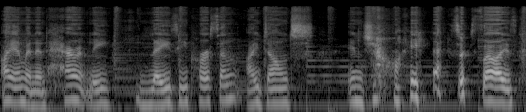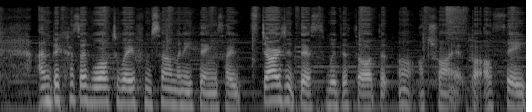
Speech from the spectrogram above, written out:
I am an inherently lazy person. I don't enjoy exercise and because I've walked away from so many things I started this with the thought that oh, I'll try it but I'll see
